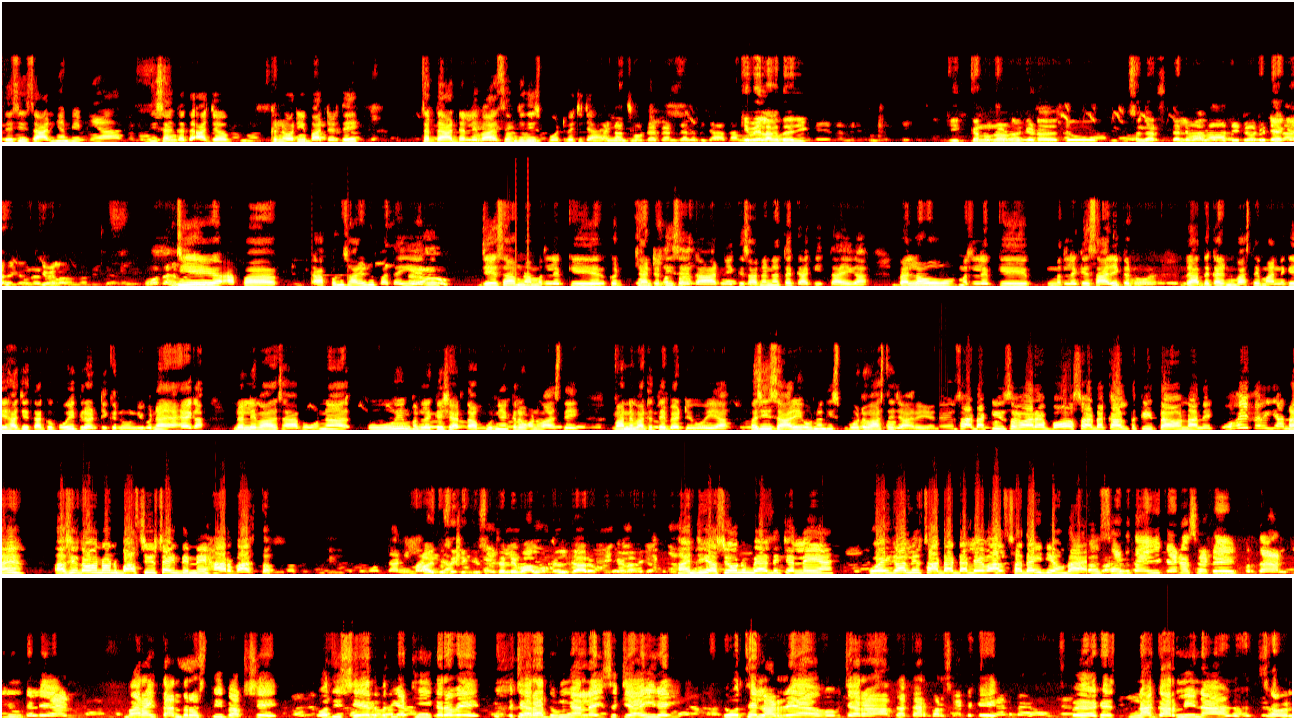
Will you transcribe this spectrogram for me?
ਤੇ ਅਸੀਂ ਸਾਰੀਆਂ ਬੀਬੀਆਂ ਦੀ ਸੰਗਤ ਅੱਜ ਖਨੌਰੀ ਬਾਰਡਰ ਤੇ ਸਰਦਾਰ ਡੱਲੇਵਾਲ ਸਿੰਘ ਜੀ ਦੀ ਸਪੋਰਟ ਵਿੱਚ ਜਾ ਰਹੀ ਹੈ। ਜੀ ਛੋਟੇ ਪਿੰਡ ਦੇ ਨੂੰ ਬਚਾਤਾ ਕਿਵੇਂ ਲੱਗਦਾ ਜੀ? ਕਿ ਕਾਨੂੰਨ ਜਿਹੜਾ ਜੋ ਸੰਘਰਸ਼ ਦਾ ਲੈਵਲ ਵਿੱਢਿਆ ਗਿਆ ਹੈਗਾ ਕਿਵੇਂ ਲੱਗਦਾ? ਜੀ ਆਪਾਂ ਆਪਾਂ ਨੂੰ ਸਾਰਿਆਂ ਨੂੰ ਪਤਾ ਹੀ ਹੈ ਜੀ। ਜੇ ਹਿਸਾਬ ਨਾਲ ਮਤਲਬ ਕਿ ਸੈਂਟਰ ਦੀ ਸਰਕਾਰ ਨੇ ਕਿਸਾਨਾਂ ਨਾਲ ਧੱਕਾ ਕੀਤਾ ਹੈਗਾ ਪਹਿਲਾਂ ਉਹ ਮਤਲਬ ਕਿ ਮਤਲਬ ਕਿ ਸਾਰੇ ਕਾਨੂੰਨ ਰੱਦ ਕਰਨ ਵਾਸਤੇ ਮੰਨ ਗਏ ਹਜੇ ਤੱਕ ਕੋਈ ਗਰੰਟੀ ਕਾਨੂੰਨ ਨਹੀਂ ਬਣਾਇਆ ਹੈਗਾ। ਡੱਲੇਵਾਲ ਸਾਹਿਬ ਉਹਨਾਂ ਉਹ ਵੀ ਮਤਲਬ ਕਿ ਸ਼ਰਤਾਂ ਪੂਰੀਆਂ ਕਰਾਉਣ ਵਾਸਤੇ ਮਨ ਵੱਟ ਤੇ ਬੈਠੇ ਹੋਏ ਆ। ਅਸੀਂ ਸਾਰੇ ਉਹਨਾਂ ਦੀ ਸਪੋਰਟ ਵਾਸਤੇ ਜਾ ਰਹੇ ਹਾਂ। ਸਾਡਾ ਕੀ ਸਵਾਰ ਹੈ? ਬਹੁਤ ਸਾਡਾ ਗਲਤ ਕੀਤਾ ਉਹਨਾਂ ਨੇ। ਉਹੀ ਕਰੀ ਜਾਂਦੇ ਅਸੀਂ ਤਾਂ ਉਹਨਾਂ ਨੂੰ ਬਸ ਇਸੇ ਹੀ ਦਿੰਨੇ ਹਰ ਵਕਤ। ਅੱਜ ਤੁਸੀਂ ਜੱਗੀ ਸਿੰਘ ਢੱਲੇਵਾਲ ਨੂੰ ਮਿਲ ਜਾ ਰਹੇ ਹੋ ਕੀ ਕਹਿਣਾ ਹੈਗਾ? ਹਾਂਜੀ ਅਸੀਂ ਉਹਨੂੰ ਮਿਲਣ ਚੱਲੇ ਆ ਕੋਈ ਗੱਲ ਨਹੀਂ, ਸਾਡਾ ਡੱਲੇਵਾਲ ਸਦਾ ਹੀ ਜਿਉਂਦਾ ਹੈ। ਬਸ ਤਾਂ ਇਹੀ ਕਹਿਣਾ, ਸਾਡੇ ਪ੍ਰਧਾਨ ਜੀ ਨੂੰ ਡੱਲਿਆ ਮਹਾਰਾਜ ਤੰਦਰੁਸਤੀ ਬਖਸ਼ੇ, ਉਹਦੀ ਸਿਹਤ ਵਧੀਆ ਠੀਕ ਰਵੇ, ਵਿਚਾਰਾ ਦੁਨੀਆ ਲਈ ਸਚਾਈ ਰਹੀ। ਜੋ ਉੱਥੇ ਲੜ ਰਿਹਾ, ਉਹ ਵਿਚਾਰਾ ਆਪਦਾ ਘਰ ਬਾਰ ਛੱਡ ਕੇ ਨਾ ਗਰਮੀ, ਨਾ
